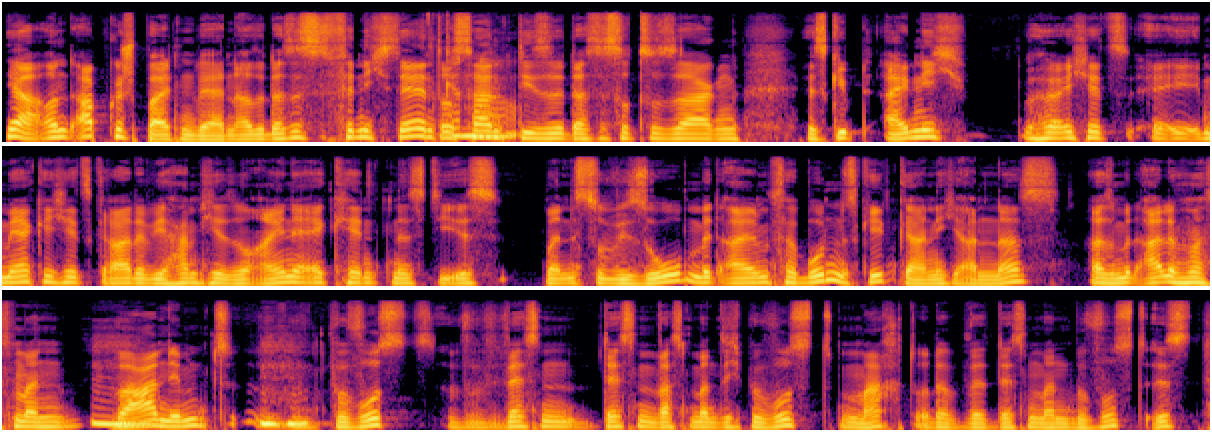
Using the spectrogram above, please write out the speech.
Ja, und abgespalten werden. Also das ist, finde ich, sehr interessant, genau. diese, dass es sozusagen, es gibt eigentlich höre ich jetzt, äh, merke ich jetzt gerade, wir haben hier so eine Erkenntnis, die ist, man ist sowieso mit allem verbunden, es geht gar nicht anders. Also mit allem, was man mhm. wahrnimmt, mhm. bewusst, wessen, dessen, was man sich bewusst macht oder dessen man bewusst ist,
